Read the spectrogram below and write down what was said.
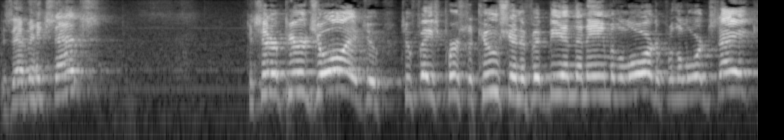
Does that make sense? Consider pure joy to, to face persecution if it be in the name of the Lord or for the Lord's sake.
